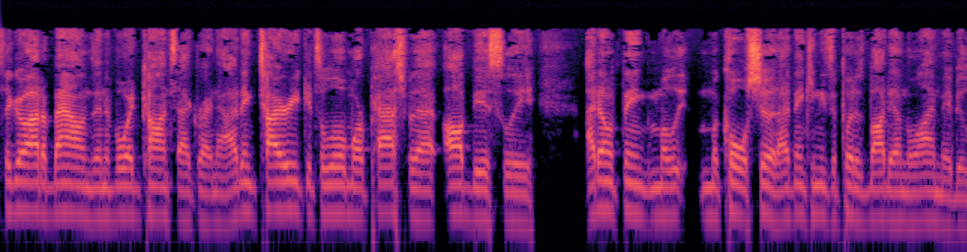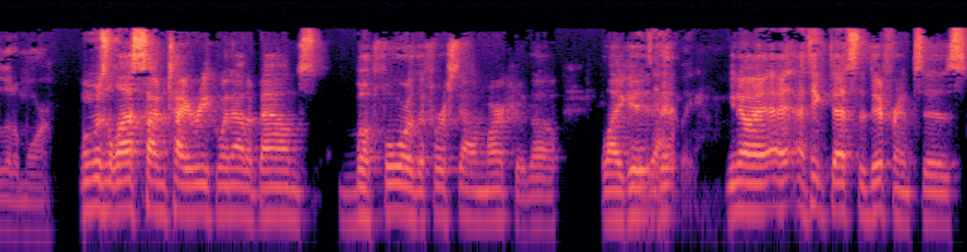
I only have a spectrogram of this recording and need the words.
to go out of bounds and avoid contact right now. I think Tyreek gets a little more pass for that. Obviously, I don't think Mecole should. I think he needs to put his body on the line maybe a little more. When was the last time Tyreek went out of bounds before the first down marker, though? Like it, exactly. you know, I, I think that's the difference. Is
